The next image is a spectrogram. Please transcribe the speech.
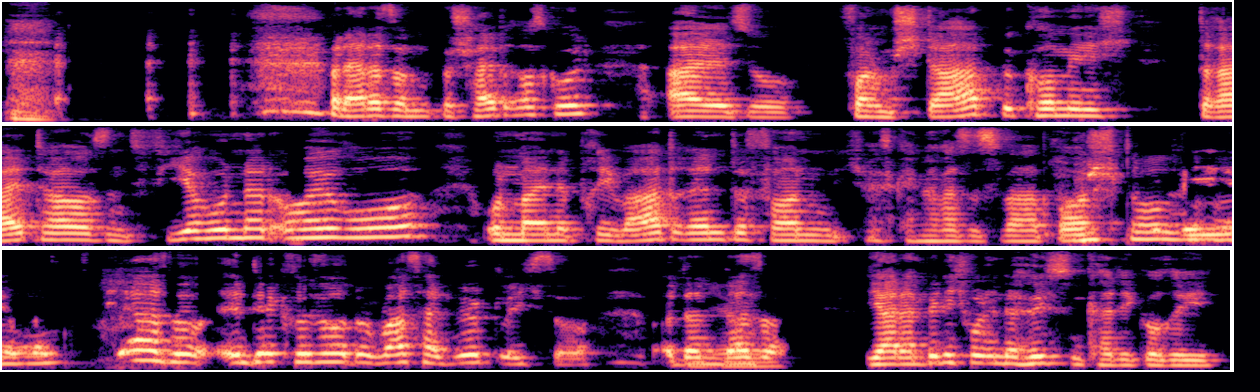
und da hat er so einen Bescheid rausgeholt. Also, vom Staat bekomme ich 3400 Euro und meine Privatrente von, ich weiß gar nicht mehr, was es war, Bosch. Ja, so in der Größenordnung war es halt wirklich so. Und dann ja. war so, ja, dann bin ich wohl in der höchsten Kategorie.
